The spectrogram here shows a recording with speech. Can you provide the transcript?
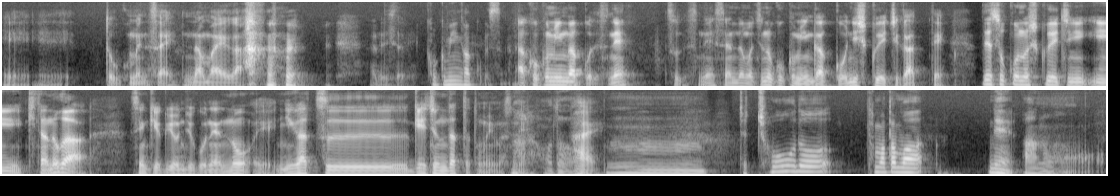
えーっと、ごめんなさい、名前が。あれでしたね。国民学校ですよねあ、国民学校ですね。そうですね。千田町の国民学校に宿営地があって、で、そこの宿営地にえー来たのが、1945年のえー2月下旬だったと思いますね。なるほど。はい。うーん。じゃあちょうどたまたまね、あの、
